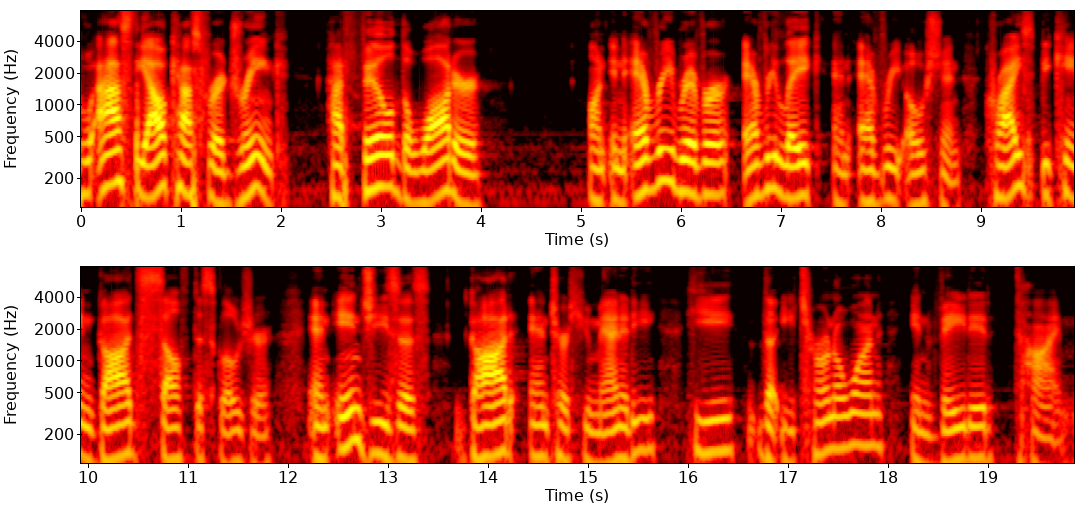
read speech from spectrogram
who asked the outcast for a drink had filled the water on in every river, every lake and every ocean. Christ became God's self-disclosure. And in Jesus, God entered humanity. He, the eternal one, invaded time.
